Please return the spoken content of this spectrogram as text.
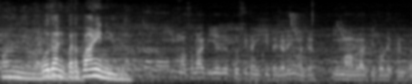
ਪਾਣੀ ਨਹੀਂ ਆਉਂਦਾ। ਉਹਦਾ ਨਹੀਂ ਪਤਾ ਪਾਣੀ ਨਹੀਂ ਆਉਂਦਾ। ਕੀ ਮਸਲਾ ਕੀ ਹੈ ਜੇ ਤੁਸੀਂ ਟੈਂਕੀ ਤੇ ਚੜੇ ਹੋ ਅੱਜ? ਕੀ ਮਾਮਲਾ ਕੀ ਹੈ ਤੁਹਾਡੇ ਪਿੰਡ ਦਾ?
